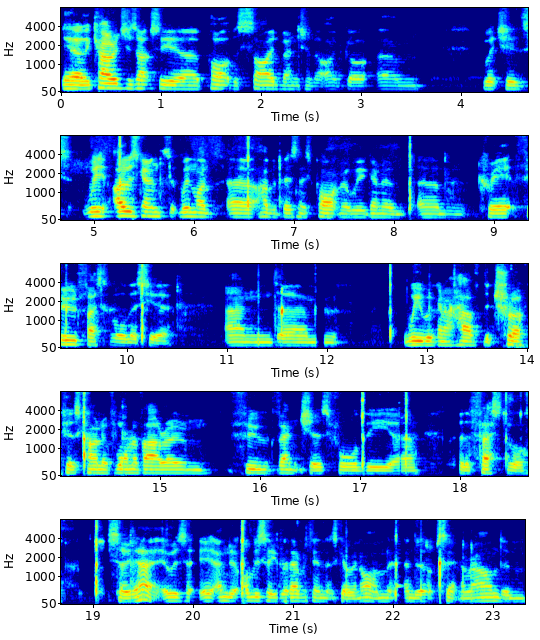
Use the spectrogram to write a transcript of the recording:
yeah, the carriage is actually a part of a side venture that I've got, um, which is we. I was going to with my uh, have a business partner. We are going to um, create food festival this year, and um, we were going to have the truck as kind of one of our own food ventures for the uh, for the festival so yeah, it was. It ended obviously with everything that's going on, ended up sitting around and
